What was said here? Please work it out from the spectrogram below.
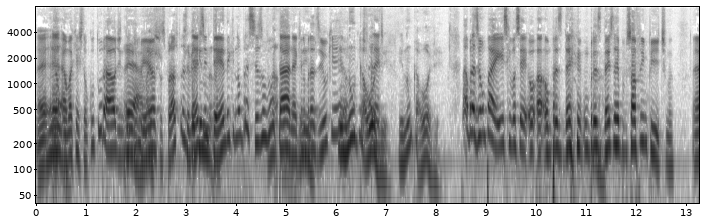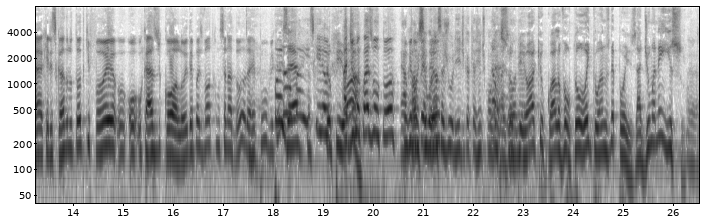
É, é, é uma questão cultural, de é, entendimento. Os próprios presidentes que entendem que não precisam votar, não, né? Aqui no Brasil que E nunca houve. E nunca houve. Mas o Brasil é um país que você. Um presidente, um presidente da República sofre impeachment é, aquele escândalo todo que foi o, o, o, caso de Collor, e depois volta como senador da República. Pois então, é. é que o pior, a Dilma quase voltou. É porque a não insegurança jurídica que a gente conversou. Não, mas o né? pior é que o Collor voltou oito anos depois. A Dilma nem isso. É.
